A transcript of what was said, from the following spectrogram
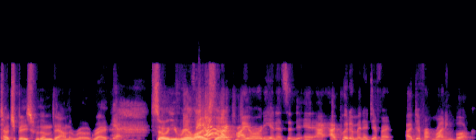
touch base with them down the road, right? Yeah. So you realize that my priority, and it's an, and I, I, put them in a different a different running book.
